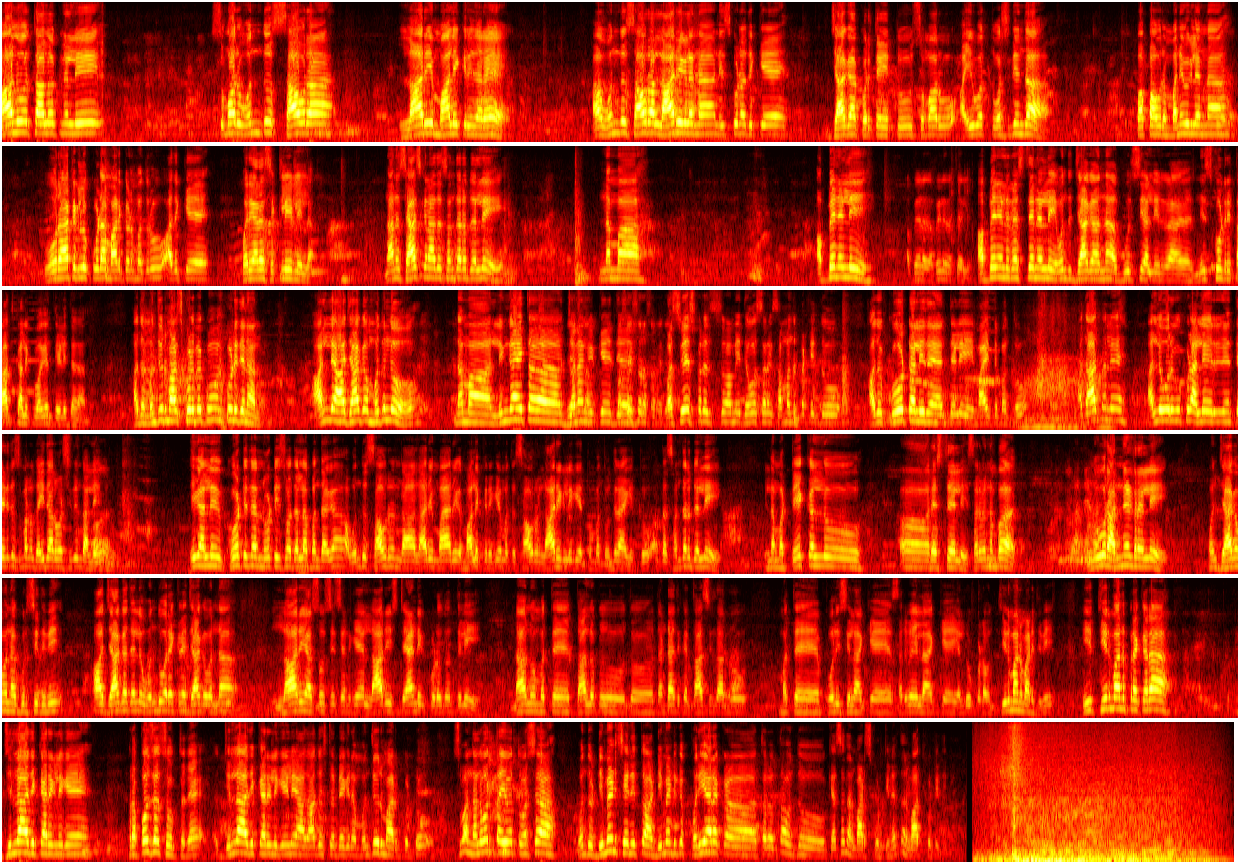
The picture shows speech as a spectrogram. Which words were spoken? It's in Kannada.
ಮಾಲೂರು ತಾಲೂಕಿನಲ್ಲಿ ಸುಮಾರು ಒಂದು ಸಾವಿರ ಲಾರಿ ಮಾಲೀಕರಿದ್ದಾರೆ. ಆ ಒಂದು ಸಾವಿರ ಲಾರಿಗಳನ್ನು ನಿಲ್ಸ್ಕೊಳೋದಕ್ಕೆ ಜಾಗ ಕೊರತೆ ಇತ್ತು. ಸುಮಾರು ಐವತ್ತು ವರ್ಷದಿಂದ ಪಾಪ ಅವರ ಮನವಿಗಳನ್ನು ಹೋರಾಟಗಳು ಕೂಡ ಮಾಡ್ಕೊಂಡು ಬಂದರು. ಅದಕ್ಕೆ ಪರಿಹಾರ ಸಿಕ್ಕಲಿರಲಿಲ್ಲ ನಾನು ಶಾಸಕನಾದ ಸಂದರ್ಭದಲ್ಲಿ ನಮ್ಮ ಅಬ್ಬೆನಳ್ಳಿ ಅಬ್ಬೆನಹಳ್ಳಿ ರಸ್ತೆನಲ್ಲಿ ಒಂದು ಜಾಗನ ಗುರ್ಸಿ ಅಲ್ಲಿ ನಿಲ್ಸ್ಕೊಡ್ರಿ ತಾತ್ಕಾಲಿಕವಾಗಿ ಅಂತ ಹೇಳಿದ್ದೆ ನಾನು. ಅದನ್ನು ಮಂಜೂರು ಮಾಡಿಸ್ಕೊಡ್ಬೇಕು ಅಂದ್ಕೊಂಡಿದ್ದೆ ನಾನು. ಅಲ್ಲಿ ಆ ಜಾಗ ಮೊದಲು ನಮ್ಮ ಲಿಂಗಾಯತ ಜನಾಂಗಕ್ಕೆ ಬಸವೇಶ್ವರ ಸ್ವಾಮಿ ದೇವಸ್ಥಾನಕ್ಕೆ ಸಂಬಂಧಪಟ್ಟಿದ್ದು ಅದು ಕೋರ್ಟಲ್ಲಿದೆ ಅಂತೇಳಿ ಮಾಹಿತಿ ಬಂತು. ಅದಾದ್ಮೇಲೆ ಅಲ್ಲಿವರೆಗೂ ಕೂಡ ಅಲ್ಲೇ ಇರ್ರಿ ಅಂತ ಹೇಳಿದ್ರು ಸುಮಾರು ಒಂದು ಐದಾರು ವರ್ಷದಿಂದ ಅಲ್ಲೇ ಇದ್ರು. ಈಗ ಅಲ್ಲಿ ಕೋರ್ಟಿಂದ ನೋಟಿಸ್ ಅದೆಲ್ಲ ಬಂದಾಗ ಒಂದು ಸಾವಿರ ಲಾರಿ ಮಾರಿ, ಮಾಲೀಕರಿಗೆ ಮತ್ತು ಸಾವಿರ ಲಾರಿಗಳಿಗೆ ತುಂಬ ತೊಂದರೆ ಆಗಿತ್ತು. ಅಂತ ಸಂದರ್ಭದಲ್ಲಿ ನಮ್ಮ ಟೇಕಲ್ಲು ರಸ್ತೆಯಲ್ಲಿ ಸರ್ವೆ ನಂಬರ್ ನೂರ ಹನ್ನೆರಡರಲ್ಲಿ ಒಂದು ಜಾಗವನ್ನು ಗುರುಸಿದ್ವಿ ಆ ಜಾಗದಲ್ಲಿ ಒಂದೂವರೆ ಎಕರೆ ಜಾಗವನ್ನು ಲಾರಿ ಅಸೋಸಿಯೇಷನ್ಗೆ ಲಾರಿ ಸ್ಟ್ಯಾಂಡಿಗೆ ಕೊಡೋದು ಅಂತೇಳಿ ನಾನು ಮತ್ತು ತಾಲೂಕು ದಂಡಾಧಿಕಾರಿ ತಹಸೀಲ್ದಾರರು ಮತ್ತು ಪೊಲೀಸ್ ಇಲಾಖೆ, ಸರ್ವೆ ಇಲಾಖೆ ಎಲ್ಲರೂ ಕೂಡ ಒಂದು ತೀರ್ಮಾನ ಮಾಡಿದ್ವಿ. ಈ ತೀರ್ಮಾನ ಪ್ರಕಾರ ಜಿಲ್ಲಾಧಿಕಾರಿಗಳಿಗೆ ಪ್ರಪೋಸಲ್ಸ್ ಹೋಗ್ತದೆ. ಜಿಲ್ಲಾ ಅಧಿಕಾರಿಗಳಿಗೆ ಹೇಳಿ ಅದು ಆದಷ್ಟು ಬೇಗನೆ ಮಂಜೂರು ಮಾಡಿಕೊಟ್ಟು ಸುಮಾರು ನಲವತ್ತೈವತ್ತು ವರ್ಷ ಒಂದು ಡಿಮ್ಯಾಂಡ್ಸ್ ಏನಿತ್ತು ಆ ಡಿಮ್ಯಾಂಡ್ಗೆ ಪರಿಹಾರ ತರುವಂಥ ಒಂದು ಕೆಲಸ ನಾನು ಮಾಡಿಸ್ಕೊಡ್ತೀನಿ ಅಂತ ನಾನು ಮಾತು ಕೊಟ್ಟಿದ್ದೀನಿ.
